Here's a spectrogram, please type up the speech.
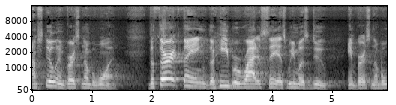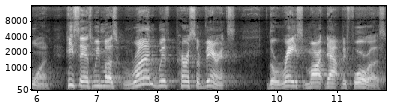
I'm still in verse number one. The third thing the Hebrew writer says we must do in verse number one, he says we must run with perseverance the race marked out before us.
